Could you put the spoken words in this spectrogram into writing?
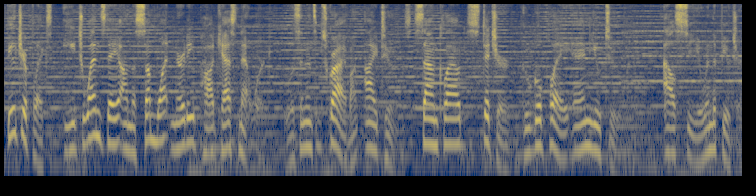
Future Flicks each Wednesday on the Somewhat Nerdy Podcast Network. Listen and subscribe on iTunes, SoundCloud, Stitcher, Google Play, and YouTube. I'll see you in the future.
